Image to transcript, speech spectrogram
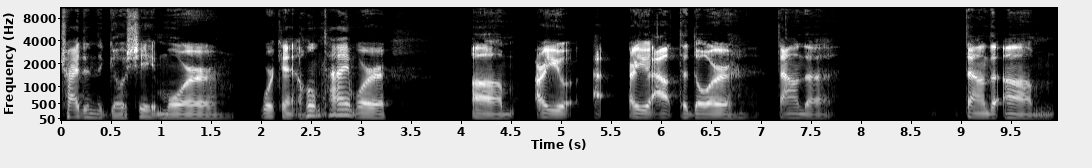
try to negotiate more working at home time, or um, are you are you out the door down the down the um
